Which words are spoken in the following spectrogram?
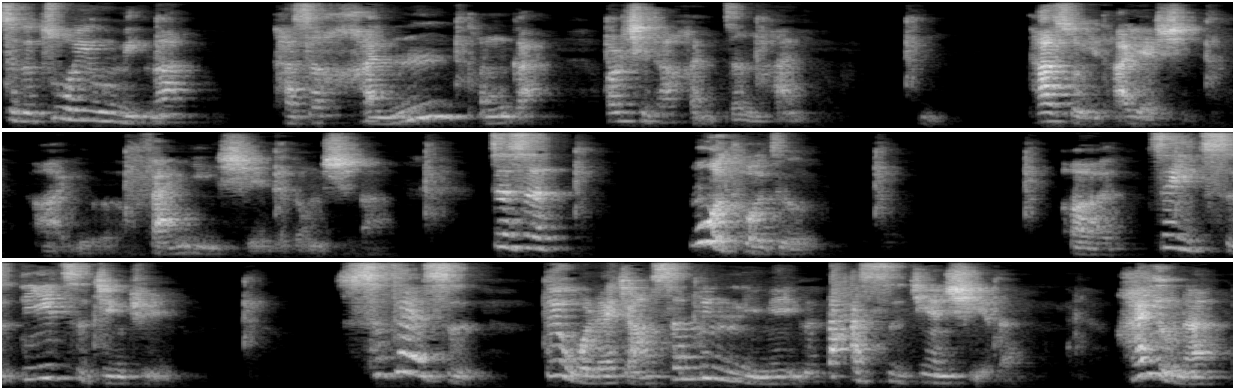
这个座右铭啊，他是很同感，而且他很震撼。他所以他也写啊，有翻译写的东西啊，这是墨脱者，呃，这一次第一次进去，实在是对我来讲，生命里面一个大事件写的。还有呢，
